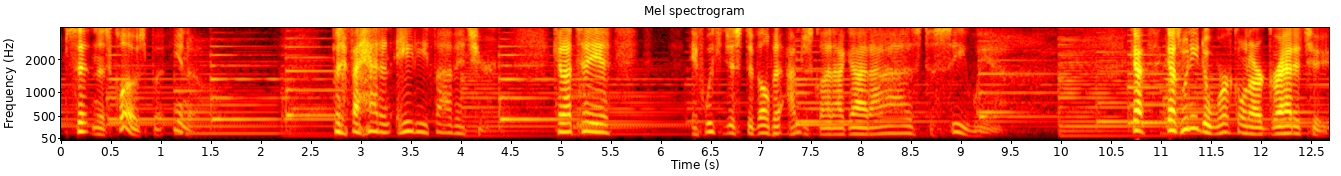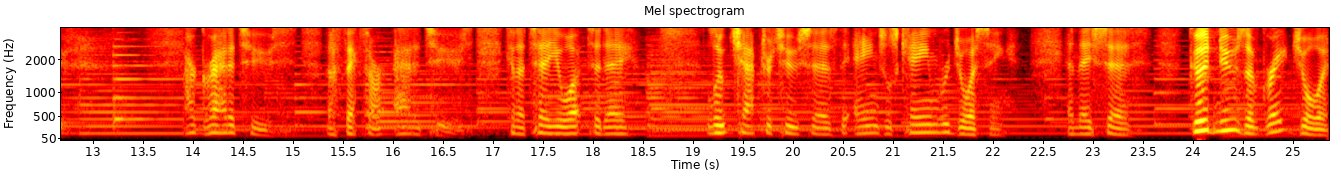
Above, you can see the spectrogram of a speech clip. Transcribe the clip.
I'm sitting this close, but you know. But if I had an 85 incher, can I tell you, if we could just develop it, I'm just glad I got eyes to see with. Guys, we need to work on our gratitude. Our gratitude affects our attitude. Can I tell you what today? Luke chapter 2 says, The angels came rejoicing, and they said, Good news of great joy,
